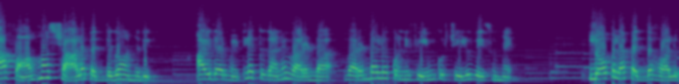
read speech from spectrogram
ఆ ఫామ్ హౌస్ చాలా పెద్దగా ఉన్నది. ఐదారు మెట్లు ఎక్కగానే వరండా వరండాలో కొన్ని ఫేమ్ కుర్చీలు వేసున్నాయి. లోపల పెద్ద హాలు.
